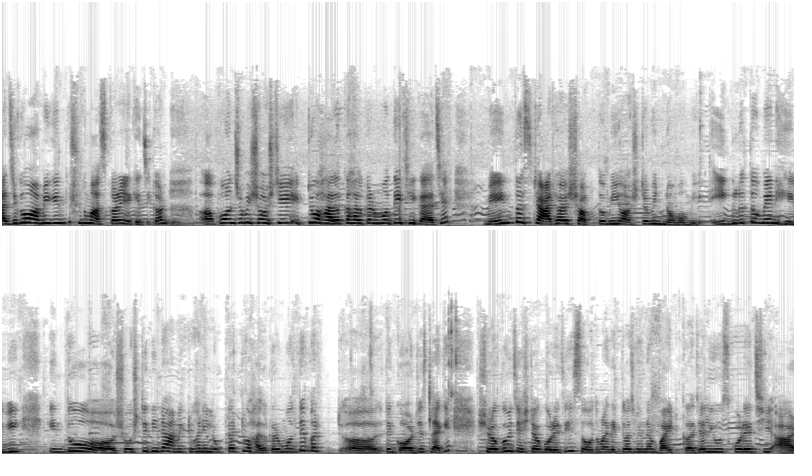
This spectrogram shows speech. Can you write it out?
আজকেও আমি কিন্তু শুধু মাস্কারাই রেখেছি, কারণ পঞ্চমী ষষ্ঠী একটু হালকা হালকার মধ্যেই ঠিক আছে। মেইন তো স্টার্ট হয় সপ্তমী, অষ্টমী, নবমী। এইগুলো তো মেন হেভি কিন্তু ষষ্ঠী দিনটা আমি একটুখানি লুকটা একটু হালকার মধ্যে বাট যাতে গর্জেস লাগে। সেরকমই চেষ্টা করেছি। সো তোমরা দেখতে পাচ্ছ, এখানে হোয়াইট কাজল ইউজ করেছি, আর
